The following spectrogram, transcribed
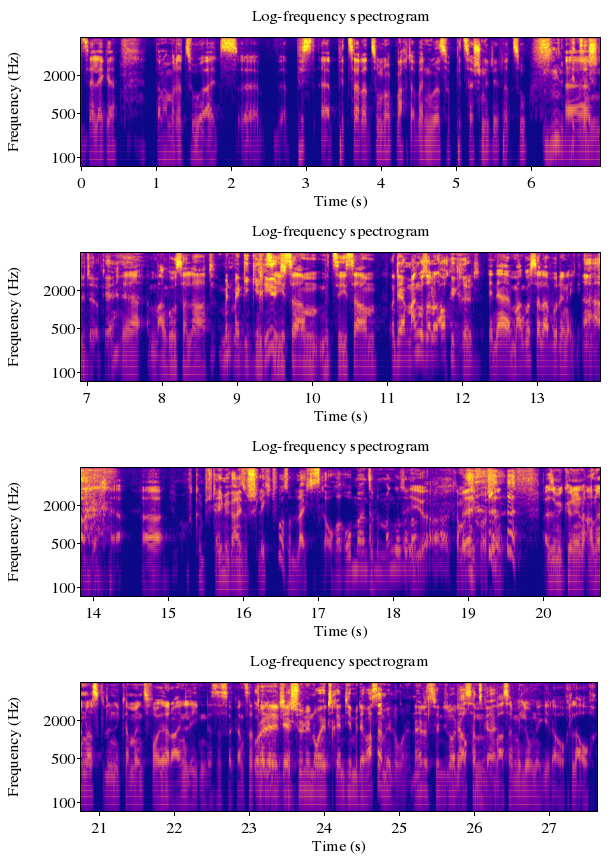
sehr lecker. Dann haben wir dazu als äh, Pis äh, Pizza dazu noch gemacht, aber nur so Pizzaschnitte dazu. Mhm, Pizzaschnitte, okay. Ja, Mangosalat. Mit, mit Mit gegrillt. Sesam, mit Sesam. Und der Mangosalat auch gegrillt. Äh, Na, Mangosalat wurde nicht gegrillt. Ah, okay. ja, äh, Stell ich mir gar nicht so schlecht vor, so ein leichtes Raucharoma in so einem Mangosalat. ja, kann man sich vorstellen. Also wir können Ananas grillen, die kann man ins Feuer reinlegen, das ist ein ganz Oder der, der schöne neue Trend hier mit der Wassermelone, ne? Das finden die Leute auch Wasser, ganz geil. Wassermelone geht auch, Lauch.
